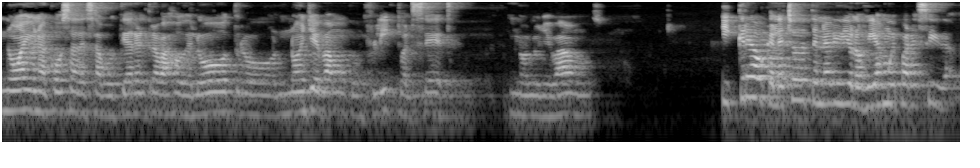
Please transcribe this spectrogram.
No hay una cosa de sabotear el trabajo del otro, no llevamos conflicto al set, no lo llevamos. Y creo que el hecho de tener ideologías muy parecidas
